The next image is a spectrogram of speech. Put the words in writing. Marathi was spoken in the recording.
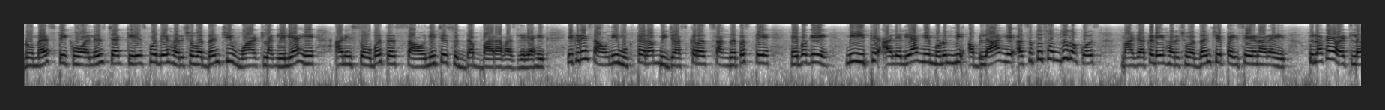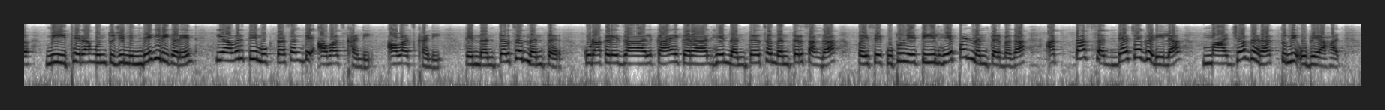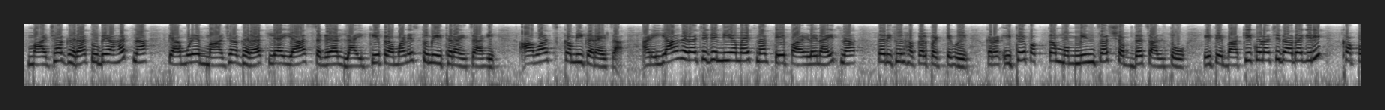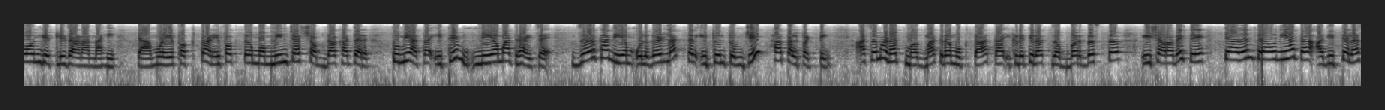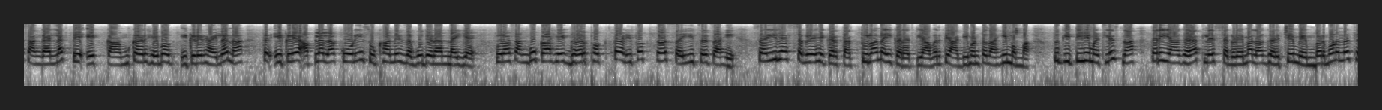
डोमॅस्टिक व्हायलन्सच्या केसमध्ये हर्षवर्धनची वाट लागलेली आहे आणि सोबतच सावनीचे सुद्धा बारा वाजलेले आहेत. इकडे सावनी मुक्ताला मिजाज करत सांगत असते हे बघे मी इथे आलेली आहे म्हणून मी अबला आहे असं तू समजू नकोस. माझ्याकडे हर्षवर्धनचे पैसे येणार आहेत. तुला काय वाटलं? मी इथे राहून तुझी मिंदेगिरी करेन? यावरती मुक्ता सांगते आवाज खाली आवाज खाली. ते नंतरचं नंतर कुणाकडे जाल काय कराल हे नंतरचं नंतर सांगा. पैसे कुठून येतील हे पण नंतर बघा. आत्ता सध्याच्या घडीला माझ्या घरात तुम्ही उभे आहात. माझ्या घरात उभे आहात ना त्यामुळे माझ्या घरातल्या या सगळ्या लायकेप्रमाणेच तुम्ही इथं राहायचं आहे. आवाज कमी करायचा. आणि या घराचे जे नियम आहेत ना ते पाळले नाहीत ना तर इथून हकलपट्टी होईल. कारण इथे फक्त मम्मींचा शब्द चालतो. इथे बाकी कोणाची दादागिरी? खपवून घेतली जाणार नाही. त्यामुळे फक्त आणि फक्त मम्मींच्या शब्दाखातर तुम्ही आता इथे नियमात राहायचंय. जर का नियम उलगडलात तर इथून तुमची हकालपट्टी. असं म्हणत मग मात्र मुक्ता आता इकडे तिला जबरदस्त इशारा देते. त्यानंतर अवनी आता आदित्यला सांगायला लागते एक काम कर हे बघ इकडे राहिलं ना तर इकडे आपल्याला कोणी सुखाने जगू देणार नाहीये. तुला सांगू का हे घर फक्त आणि फक्त सईच आहे. सईला सगळे हे करतात. तुला नाही करत. यावरती आधी म्हणतो नाही मम्मा. तू कितीही म्हटलेस ना तरी या घरातले सगळे मला घरचे मेंबर म्हणूनच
